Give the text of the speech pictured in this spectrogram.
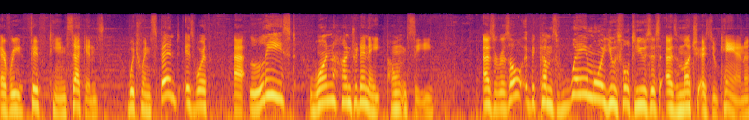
every 15 seconds, which when spent is worth at least 108 potency. As a result, it becomes way more useful to use this as much as you can.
